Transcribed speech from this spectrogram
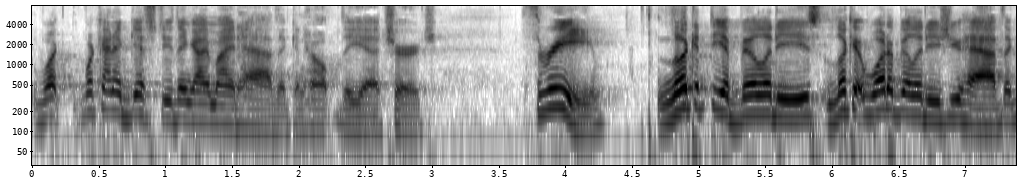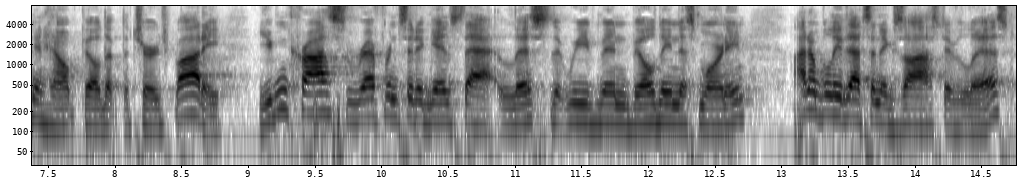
what, what kind of gifts do you think I might have that can help the uh, church? Three, look at the abilities, look at what abilities you have that can help build up the church body. You can cross reference it against that list that we've been building this morning. I don't believe that's an exhaustive list.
